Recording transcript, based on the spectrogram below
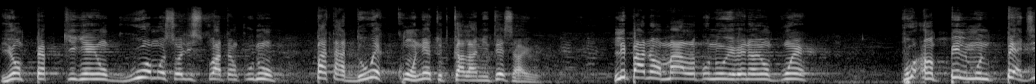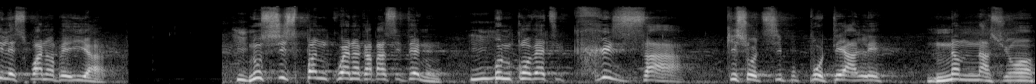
Yon peuple qui a un gros mot sur l'histoire tant que nous, pas ta doué connaître toute calamité ça. n'est pas normal pour nous arriver dans un point pour un pile monde perdre l'espoir dans le pays. Nous suspendons quoi dans la capacité nous pour nous convertir crise ça qui sorti pour porter aller dans nation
